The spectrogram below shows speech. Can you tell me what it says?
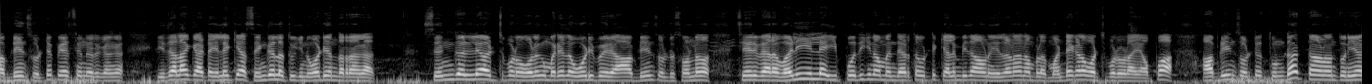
அப்படின்னு சொல்லிட்டு பேசின்னு இருக்காங்க. இதெல்லாம் கேட்ட இலக்கியா செங்கல்ல தூக்கின்னு ஓடி வந்துடுறாங்க. செங்கல்லே அடிச்சு போடும் ஒழுங்கு மரியாதை ஓடி போயிரு அப்படின்னு சொல்லிட்டு சொன்னோம் சரி வேற வழி இல்லை இப்போதைக்கு நம்ம இந்த இடத்த விட்டு கிளம்பி தான் ஆகணும். இல்லைன்னா நம்மளை மண்டைக்கடை உடச்சு போடுவடா அப்பா அப்படின்னு சொல்லிட்டு துண்டா காணும் துணியா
